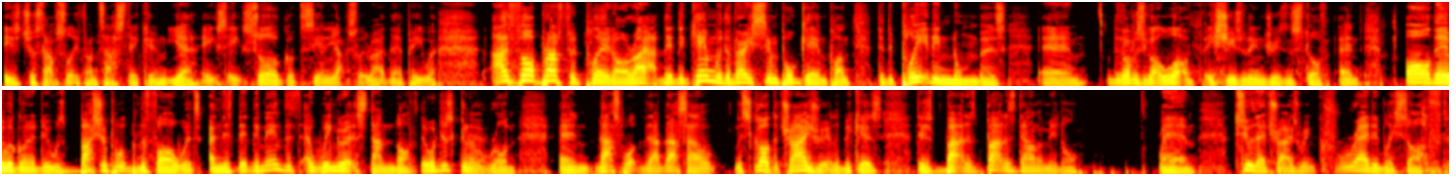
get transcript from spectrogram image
is just absolutely fantastic. And yeah, it's it's so good to see. And you're absolutely right there, Pete. I thought Bradford played all right. They, they came with a very simple game plan. They depleted in numbers. Um, they've obviously got a lot of issues with injuries and stuff. And all they were going to do was bash up with the forwards. And they, they named a winger at standoff. They were just going to run, and that's what that, that's how they scored the tries really because they just battered us battered us down the middle. Um, two of their tries were incredibly soft.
